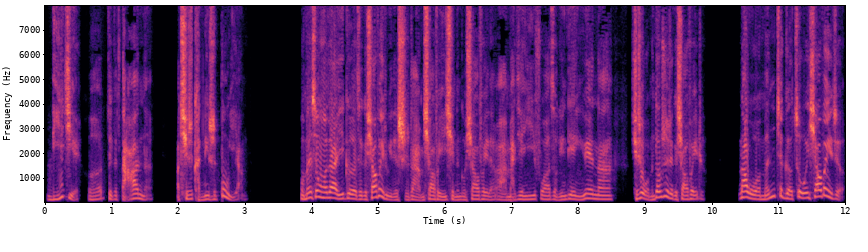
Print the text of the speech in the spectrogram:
理解和这个答案呢，啊，其实肯定是不一样的。我们生活在一个这个消费主义的时代，我们消费一切能够消费的啊，买件衣服啊，走进电影院呐，其实我们都是这个消费者。那我们这个作为消费者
